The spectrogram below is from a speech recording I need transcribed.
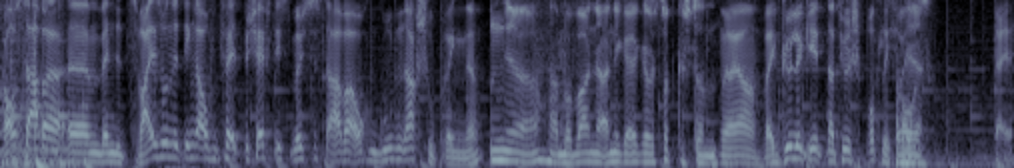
Brauchst du aber, ähm, wenn du zwei so eine Dinge auf dem Feld beschäftigst, möchtest du aber auch einen guten Nachschub bringen, ne? Ja, aber waren ja einige LKWs dort gestanden. Naja, weil Gülle geht natürlich sportlich Oh, raus. Geil.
